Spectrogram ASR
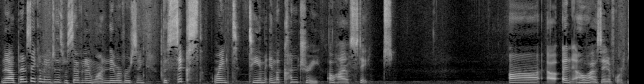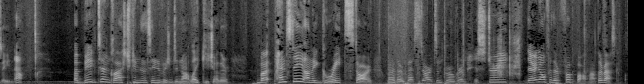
Now, Penn State coming into this was seven and one. They were versing the sixth ranked team in the country, Ohio State. Uh, uh, and Ohio State, of course, was eight. Now, a Big Ten clash. Two teams in the same division did not like each other, but Penn State on a great start, one of their best starts in program history. They're known for their football, not their basketball.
